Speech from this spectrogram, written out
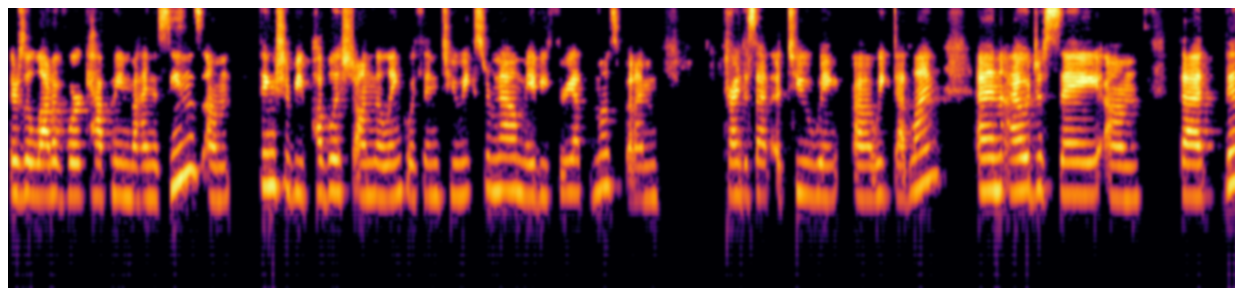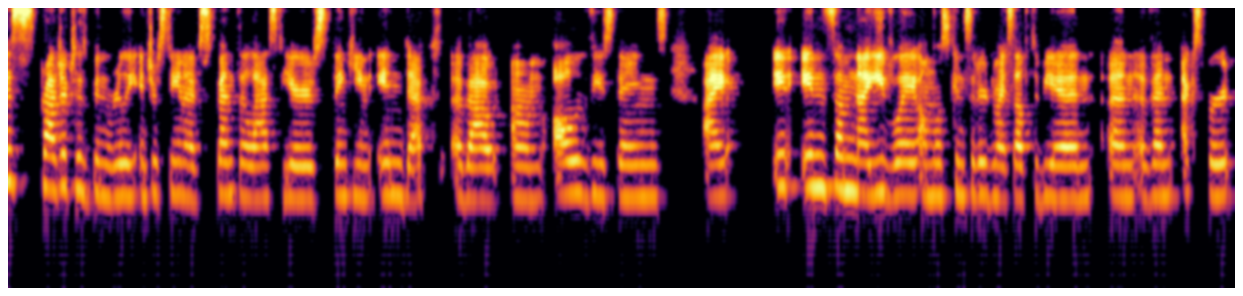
there's a lot of work happening behind the scenes. Um, things should be published on the link within two weeks from now, maybe three at the most, but I'm trying to set a two week, uh, week deadline. And I would just say um, that this project has been really interesting. I've spent the last years thinking in depth about um, all of these things. I in, in some naive way almost considered myself to be an, an event expert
